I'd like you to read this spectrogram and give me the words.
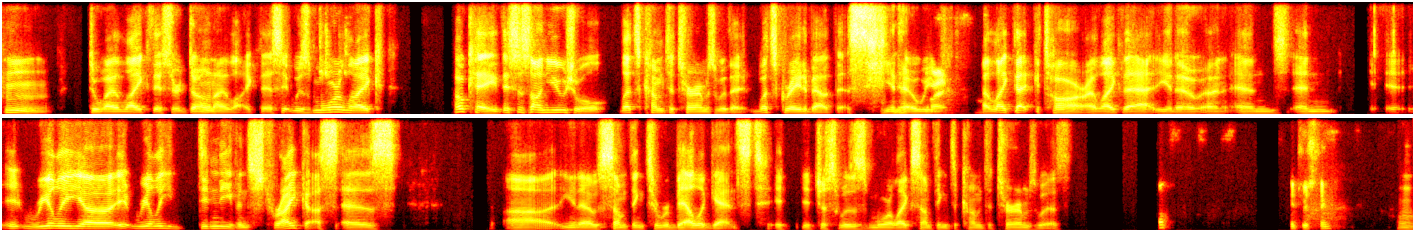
hmm, do I like this or don't I like this? It was more like, okay, this is unusual. Let's come to terms with it. What's great about this? You know, we, right. I like that guitar. I like that, you know, and and and it, it really uh it really didn't even strike us as uh you know something to rebel against. It it just was more like something to come to terms with. Oh. Interesting. Hmm.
